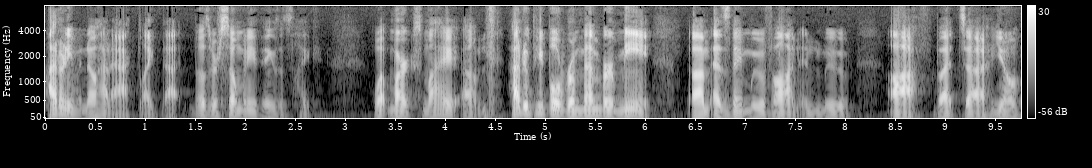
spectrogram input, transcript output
I don't even know how to act like that. Those are so many things. It's like, what marks my, um, how do people remember me um, as they move on and move off? But, uh, you know,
